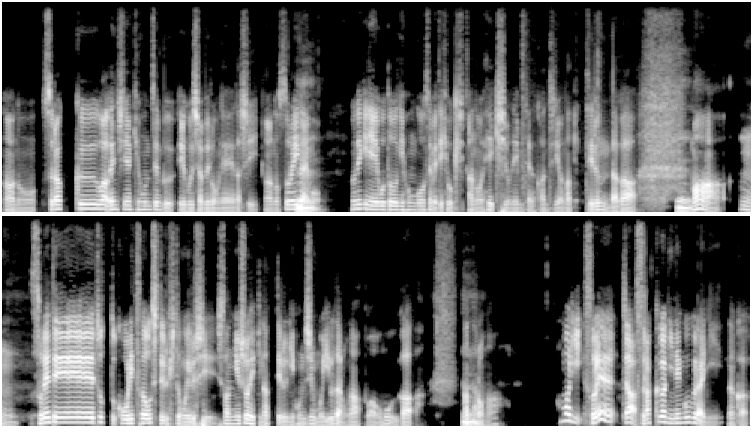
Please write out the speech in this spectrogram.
あの、 Slack はエンジニア基本全部英語で喋ろうね、だし、あの、それ以外も、基本的に英語と日本語をせめて表記し、あの、併記しようね、みたいな感じにはなってるんだが、うん。まあ、うん、それでちょっと効率が落ちてる人もいるし、参入障壁になってる日本人もいるだろうなとは思うが、なんだろうな。あんまり、それ、じゃあ、 Slack が2年後ぐらいになんか、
